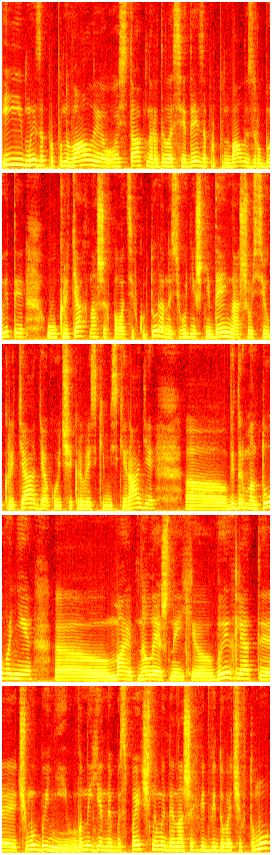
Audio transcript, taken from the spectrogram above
І ми запропонували ось так народилася ідея, запропонували зробити у укриттях наших палаців культури. На сьогоднішній день наші усі укриття, дякуючи Криворізькій міській раді, е, відремонтовані, мають належний вигляд. Чому би ні? Вони є небезпечними для наших відвідувачів. Тому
